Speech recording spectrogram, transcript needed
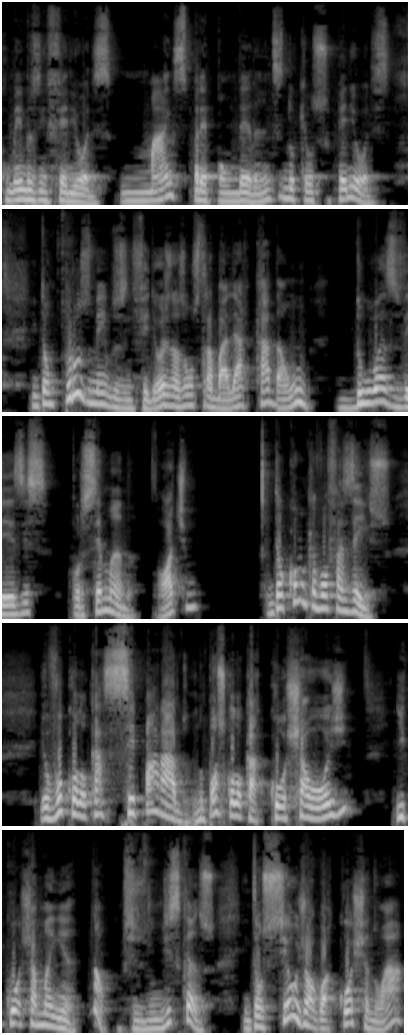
Com membros inferiores mais preponderantes do que os superiores. Então, para os membros inferiores, nós vamos trabalhar cada um duas vezes por semana. Ótimo? Então, como que eu vou fazer isso? Eu vou colocar separado. Eu não posso colocar coxa hoje e coxa amanhã. Não, preciso de um descanso. Então, se eu jogo a coxa no A,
